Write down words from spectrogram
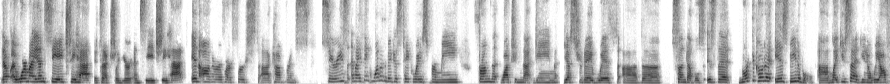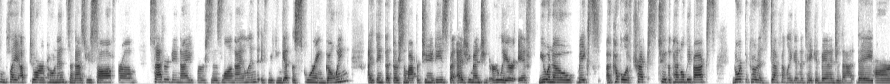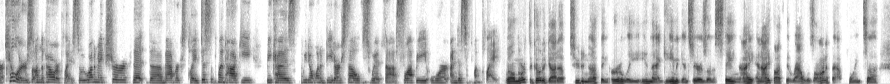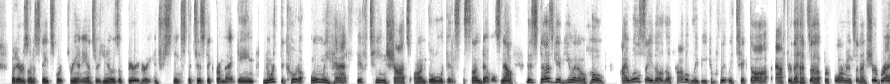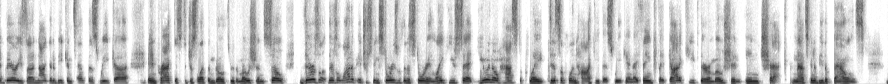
Yep, I wore my NCHC hat. It's actually your NCHC hat in honor of our first uh, conference series. And I think one of the biggest takeaways for me from the, watching that game yesterday with uh, the Sun Devils is that North Dakota is beatable. Um, like you said, you know, we often play up to our opponents. And as we saw from Saturday night versus Long Island, if we can get the scoring going, I think that there's some opportunities. But as you mentioned earlier, if UNO makes a couple of treks to the penalty box, North Dakota is definitely going to take advantage of that. They are killers on the power play. So we want to make sure that the Mavericks play disciplined hockey because we don't want to beat ourselves with uh, sloppy or undisciplined play. Well, North Dakota got up two to nothing early in that game against Arizona State, and I and I thought the route was on at that point. Uh, but Arizona State scored three unanswered. You know, it was a very very interesting statistic from that game. North Dakota only had 15 shots on goal against the Sun Devils. Now, this does give UNO hope I will say, though, they'll probably be completely ticked off after that uh, performance. And I'm sure Brad Berry's uh, not going to be content this week uh, in practice to just let them go through the motions. So there's a, there's a lot of interesting stories within a story. And like you said, UNO has to play disciplined hockey this weekend. I think they've got to keep their emotion in check. And that's going to be the balance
